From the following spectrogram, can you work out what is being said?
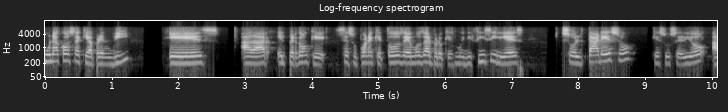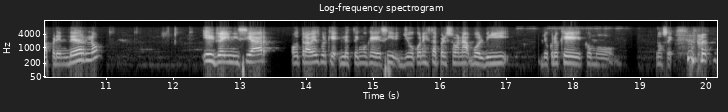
una cosa que aprendí es a dar el perdón que se supone que todos debemos dar, pero que es muy difícil y es soltar eso que sucedió, aprenderlo y reiniciar otra vez porque les tengo que decir, yo con esta persona volví, yo creo que como, no sé,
